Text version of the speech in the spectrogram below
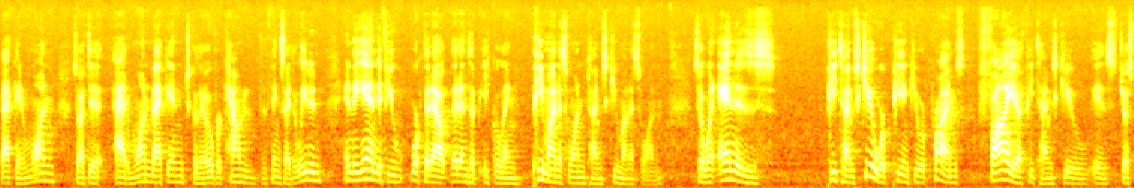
back in 1, so I had to add 1 back in because I overcounted the things I deleted. In the end, if you work that out, that ends up equaling p minus 1 times q minus 1. So when n is p times q, where p and q are primes, phi of p times q is just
